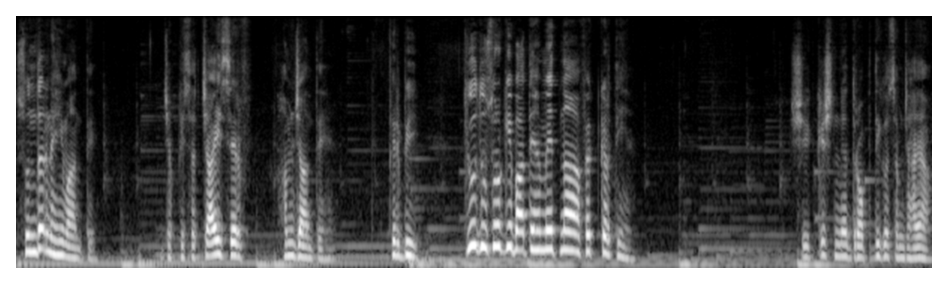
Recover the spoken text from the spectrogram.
सुंदर नहीं मानते, जबकि सच्चाई सिर्फ़ हम जानते हैं। फिर भी, क्यों दूसरों की बातें हमें इतना अफेक्ट करती हैं? श्री कृष्ण ने द्रौपदी को समझाया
